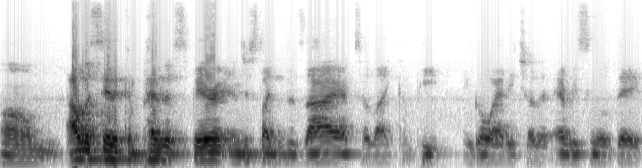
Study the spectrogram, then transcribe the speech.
um, I would say the competitive spirit and just like the desire to like compete and go at each other every single day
